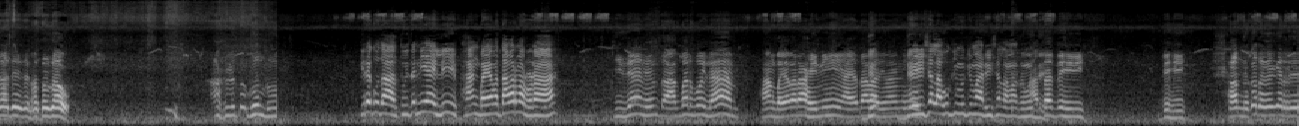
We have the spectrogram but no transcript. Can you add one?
যা যাব আচ্ছা যাও। আসলে তো গন্ধ। কিরে কোদাল তুই যে নিয়ে আইলি ফাং ভাই আবার দাবার মারবো না? কি জানি তো একবার বইলাম। ফাং ভাই আবার আহিনি আয়া দা বাড়ি মানি দে ইশালা উকি মুকি মারি ইশালা মাঝে মধ্যে। আচ্ছা দেখি দেখি সামনে কথা রে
